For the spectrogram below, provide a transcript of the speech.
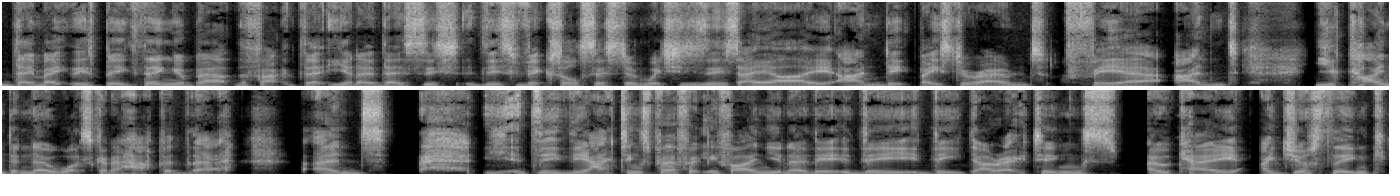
they make this big thing about the fact that you know there's this this VIXAL system, which is this AI, and it based around fear, and you kind of know what's going to happen there, and the the acting's perfectly fine. You know the the the directing's okay. I just think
